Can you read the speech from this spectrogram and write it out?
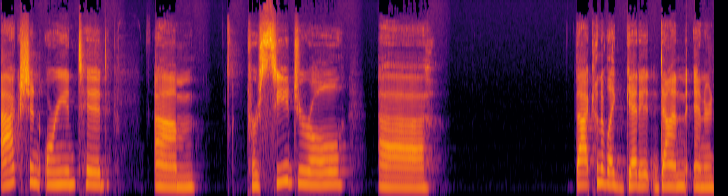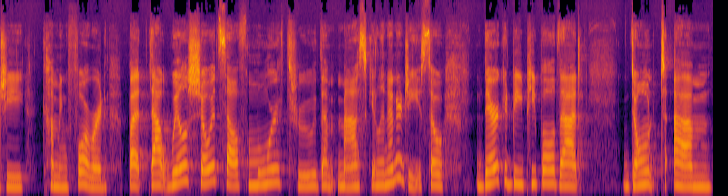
action oriented, um, procedural, uh, that kind of like get it done energy coming forward, but that will show itself more through the masculine energy. So there could be people that don't um,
